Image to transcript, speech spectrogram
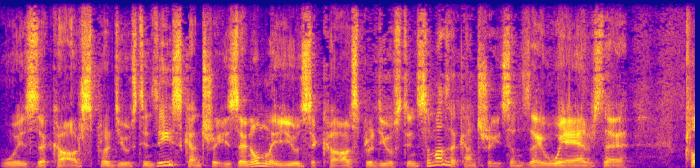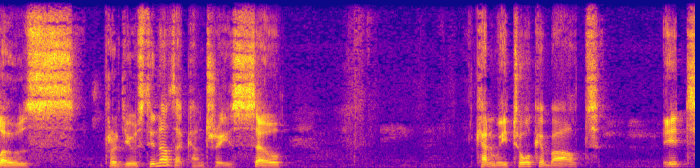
with the cars produced in these countries. They normally use the cars produced in some other countries and they wear the clothes produced in other countries. So can we talk about it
